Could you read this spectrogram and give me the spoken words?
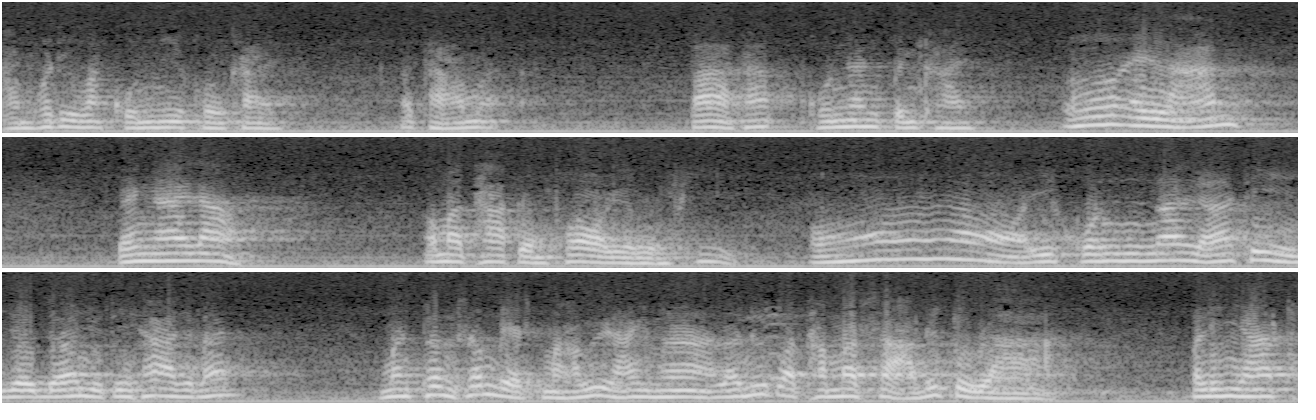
ามเขาที่ว่าคนนี้คนใคร เขาถามอะป้าครับ คนนั้นเป็นใคร เออ ไอหลาน เป็นไงเล่าเอามาทักหลวงพ่อเรียกหลวงพี่ อ๋อ อีกคนนั่นเหรอที่เดินอยู่ทีท่าใช่ไหมมันเพิ่งสำเร็จมหาวิทยาลัยมา แล้วนึกว่าธรรมศาสตร์หรือตุลา ปริญญาโท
